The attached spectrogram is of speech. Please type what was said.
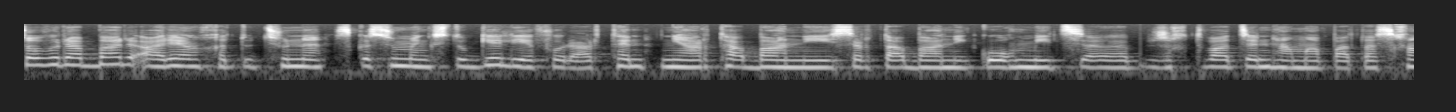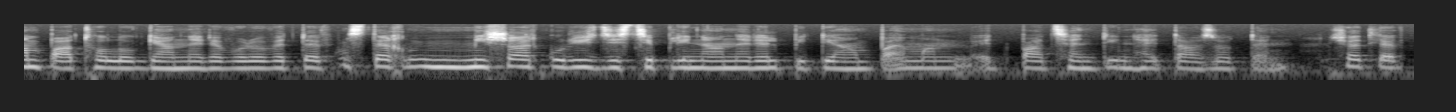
Սովորաբար արյան խտությունը սկսում ենք ստուգել, երբ որ արդեն նյարդաբանի, սրտաբանի կողմից ժխտված են համապատասխան պաթոլոգիաները, որովհետև այստեղ մի շարք ուրիշ դիսցիպլինաներ էլ պիտի անպայման այդ պացիենտին հետազոտեն։ Շատ լավ։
